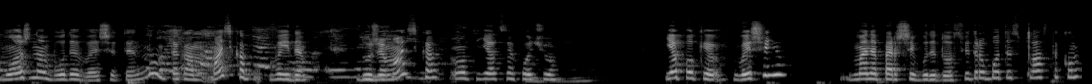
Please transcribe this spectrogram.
можна буде вишити. Ну, така маська вийде, дуже маська. От я це хочу. Я поки вишию. В мене перший буде досвід роботи з пластиком.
